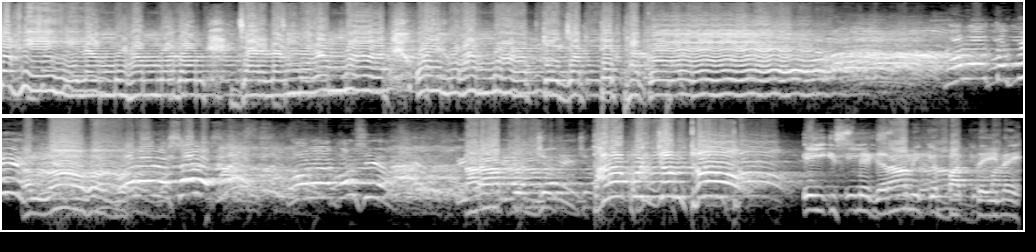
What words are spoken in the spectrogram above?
জফিনা মুহাম্মদম যার নাম মুহাম্মদ ওই মুহাম্মদকে জপতে থাকো। আল্লাহ তারা পর্যন্ত তারা পর্যন্ত এই ইসমে গ্রামীকে বাদ দেয় নাই।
